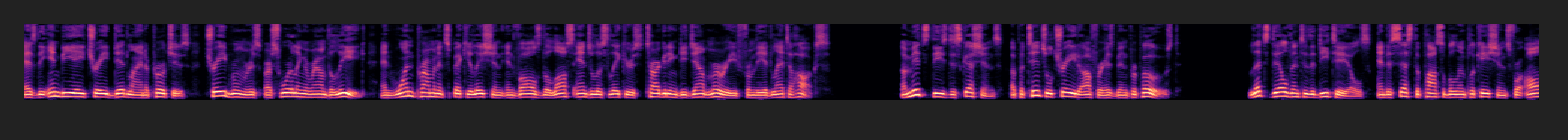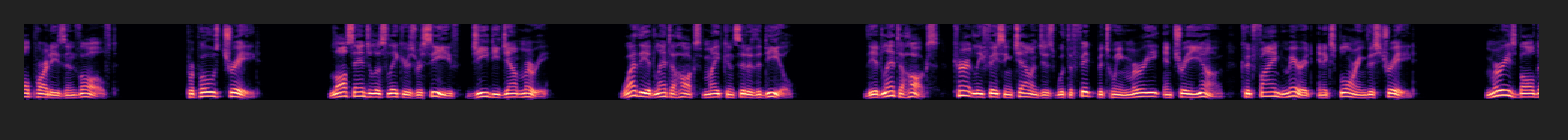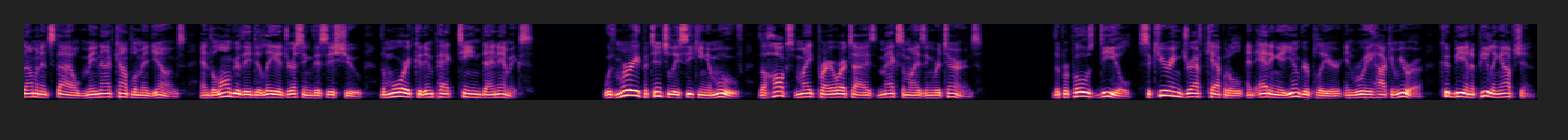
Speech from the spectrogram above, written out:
As the NBA trade deadline approaches, trade rumors are swirling around the league, and one prominent speculation involves the Los Angeles Lakers targeting Dejounte Murray from the Atlanta Hawks. Amidst these discussions, a potential trade offer has been proposed. Let's delve into the details and assess the possible implications for all parties involved. Proposed trade. Los Angeles Lakers receive G. Dejounte Murray. Why the Atlanta Hawks might consider the deal. The Atlanta Hawks, currently facing challenges with the fit between Murray and Trae Young, could find merit in exploring this trade. Murray's ball dominant style may not complement Young's, and the longer they delay addressing this issue, the more it could impact team dynamics. With Murray potentially seeking a move, the Hawks might prioritize maximizing returns. The proposed deal, securing draft capital and adding a younger player in Rui Hachimura, could be an appealing option.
